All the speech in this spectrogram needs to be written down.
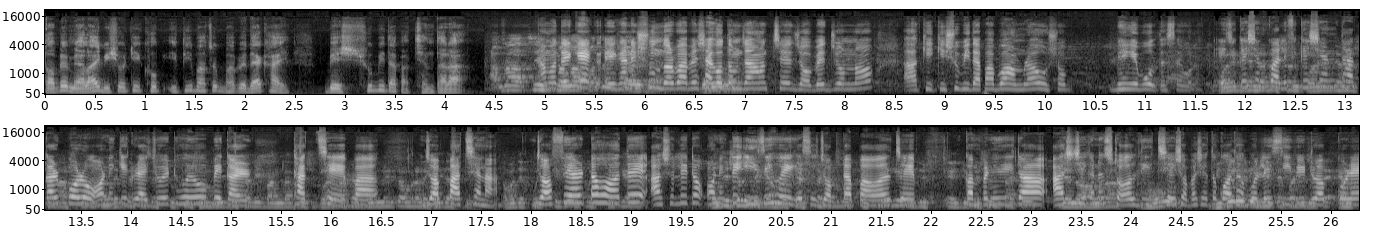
তবে মেলায় বিষয়টি খুব ইতিবাচকভাবে দেখায় বেশ সুবিধা পাচ্ছেন তারা। আমাদেরকে এখানে সুন্দরভাবে স্বাগতম জানাচ্ছে জবের জন্য। কি কি সুবিধা পাবো আমরা? ওসব ভেঙে বলতেছে ওরা। এডুকেশন কোয়ালিফিকেশন থাকার পরও অনেকে গ্র্যাজুয়েট হয়েও বেকার থাকছে বা জব পাচ্ছে না। জব ফেয়ারটা হওয়াতে আসলে এটা অনেকটা ইজি হয়ে গেছে জবটা পাওয়া যে কোম্পানিটা আসছে এখানে স্টল দিচ্ছে সবার সাথে কথা বলে সিভি ড্রপ করে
